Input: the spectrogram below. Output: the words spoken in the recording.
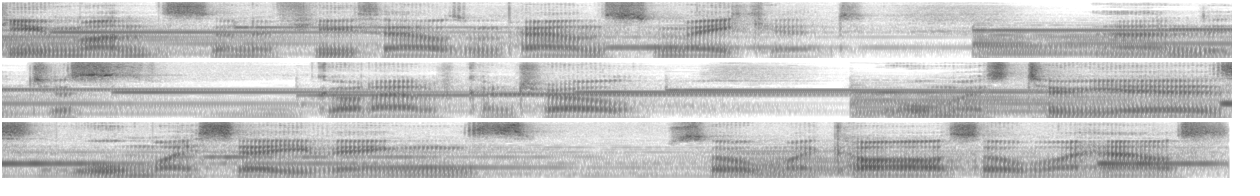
few months and a few thousand pounds to make it. And it just got out of control. Almost two years, all my savings, sold my car, sold my house.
